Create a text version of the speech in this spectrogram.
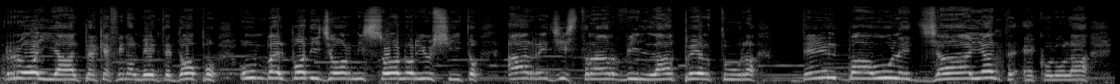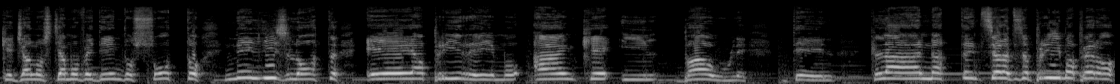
Royale perché finalmente dopo un bel po' di giorni sono riuscito a registrarvi l'apertura del baule Giant, eccolo là che già lo stiamo vedendo sotto negli slot e apriremo anche il baule del clan attenzione attenzione prima però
